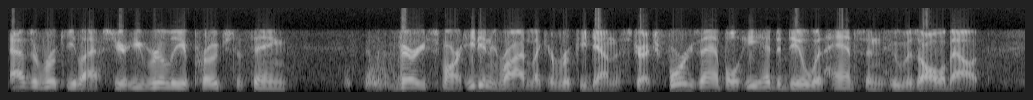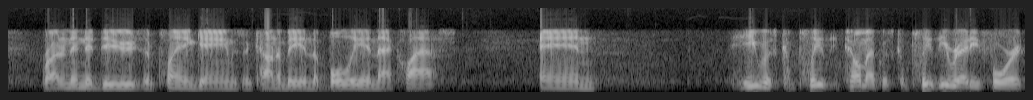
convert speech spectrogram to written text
as a rookie last year, he really approached the thing very smart. He didn't ride like a rookie down the stretch. For example, he had to deal with Hansen, who was all about running into dudes and playing games and kind of being the bully in that class. And he was completely, Tomac was completely ready for it.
